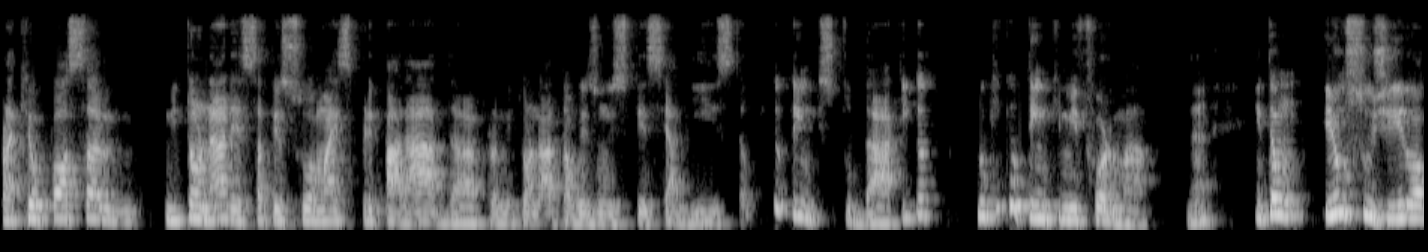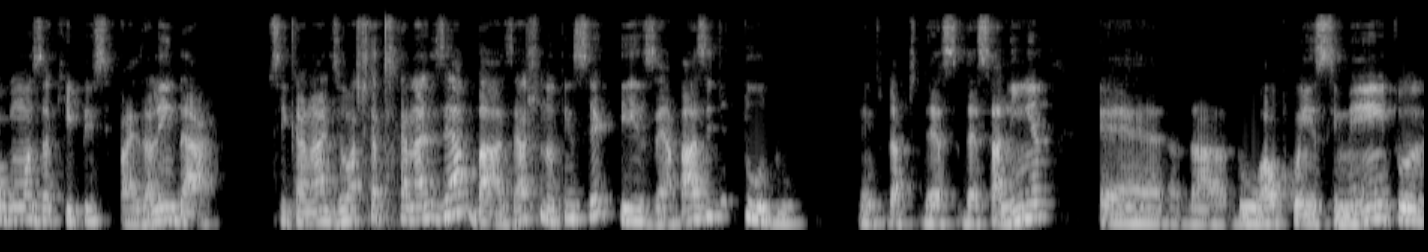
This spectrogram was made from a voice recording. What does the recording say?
para que eu possa me tornar essa pessoa mais preparada, para me tornar talvez um especialista? O que, eu tenho que estudar? Que que eu, no que, eu tenho que me formar? Né? Então, eu sugiro algumas aqui principais, além da psicanálise, eu acho que a psicanálise é a base, acho não, tenho certeza, é a base de tudo, dentro da, dessa, dessa linha é, da, do autoconhecimento,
